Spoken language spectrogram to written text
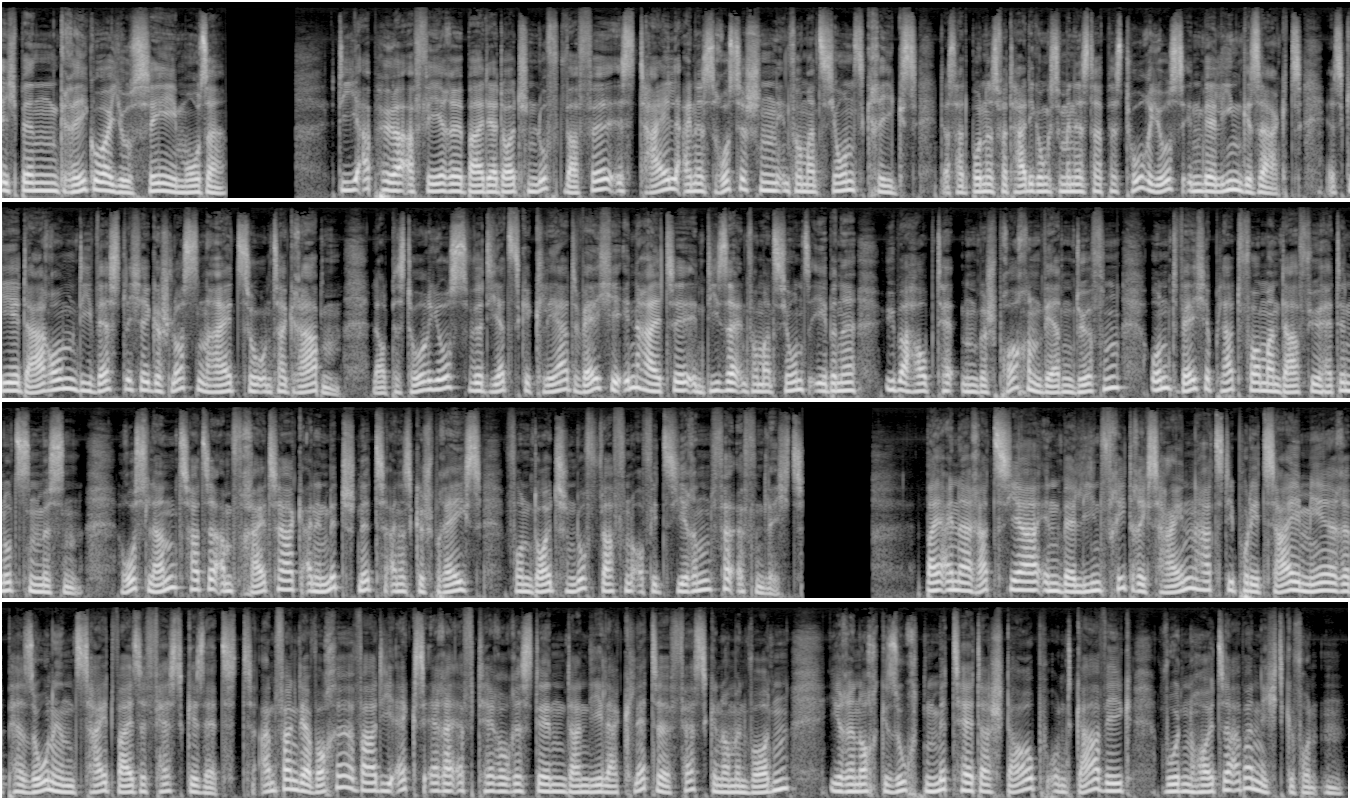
Ich bin Gregor Jussé Moser. Die Abhöraffäre bei der deutschen Luftwaffe ist Teil eines russischen Informationskriegs. Das hat Bundesverteidigungsminister Pistorius in Berlin gesagt. Es gehe darum, die westliche Geschlossenheit zu untergraben. Laut Pistorius wird jetzt geklärt, welche Inhalte in dieser Informationsebene überhaupt hätten besprochen werden dürfen und welche Plattform man dafür hätte nutzen müssen. Russland hatte am Freitag einen Mitschnitt eines Gesprächs von deutschen Luftwaffen Offizieren veröffentlicht. Bei einer Razzia in Berlin-Friedrichshain hat die Polizei mehrere Personen zeitweise festgesetzt. Anfang der Woche war die Ex-RAF-Terroristin Daniela Klette festgenommen worden. Ihre noch gesuchten Mittäter Staub und Garweg wurden heute aber nicht gefunden.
